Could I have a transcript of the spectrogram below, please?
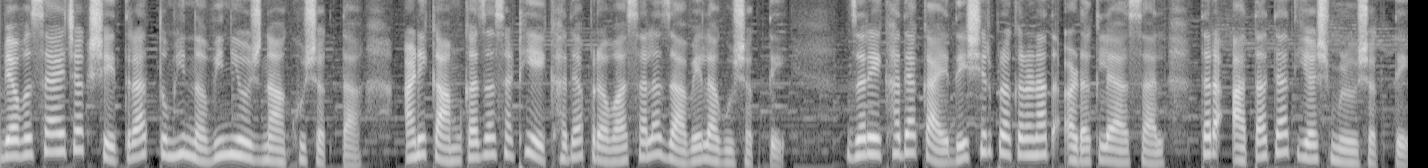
व्यवसायाच्या क्षेत्रात तुम्ही नवीन योजना आखू शकता आणि कामकाजासाठी एखाद्या प्रवासाला जावे लागू शकते. जर एखाद्या कायदेशीर प्रकरणात अडकल्या असाल तर आता त्यात यश मिळू शकते.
